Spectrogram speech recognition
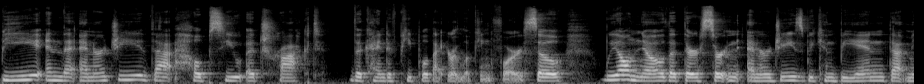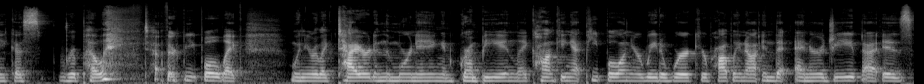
be in the energy that helps you attract the kind of people that you're looking for. So, we all know that there are certain energies we can be in that make us repelling to other people. Like when you're like tired in the morning and grumpy and like honking at people on your way to work, you're probably not in the energy that is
